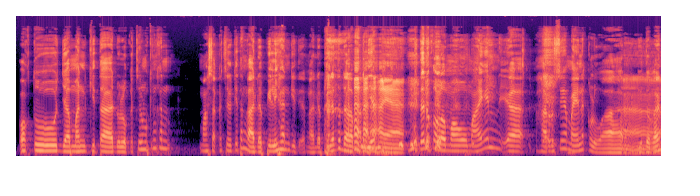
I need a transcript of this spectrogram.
waktu zaman kita dulu kecil mungkin kan masa kecil kita nggak ada pilihan gitu ya, nggak ada pilihan tuh dalam artian ya. kita tuh kalau mau main ya harusnya mainnya keluar Ah. gitu kan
